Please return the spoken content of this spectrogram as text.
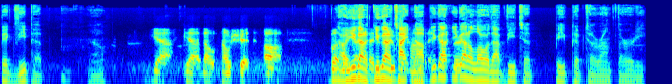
big VPIP. You know. Yeah, yeah, no, no shit. Uh, but no, like you got to you got to tighten up. You got you got to lower that VTIP VPIP to around thirty.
